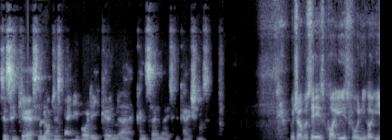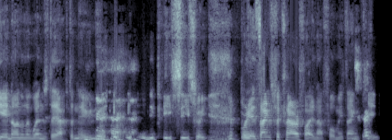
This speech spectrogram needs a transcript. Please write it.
to secure. So not just anybody can uh, can send notifications. Which obviously is quite useful when you've got year nine on a Wednesday afternoon in your PC suite. Brilliant. Thanks for clarifying that for me. Thank you.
